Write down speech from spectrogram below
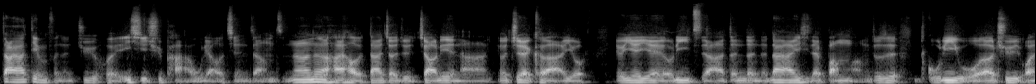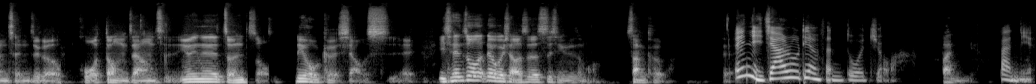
大家淀粉的聚会，一起去爬无聊间这样子。那那还好，大家就教练啊，有 Jack 啊，有有爷爷，有栗子啊等等的，大家一起在帮忙，就是鼓励我要去完成这个活动这样子。因为那个整走六个小时，欸，哎，以前做六个小时的事情是什么？上课吧。对。哎，你加入淀粉多久啊？半年。半年。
